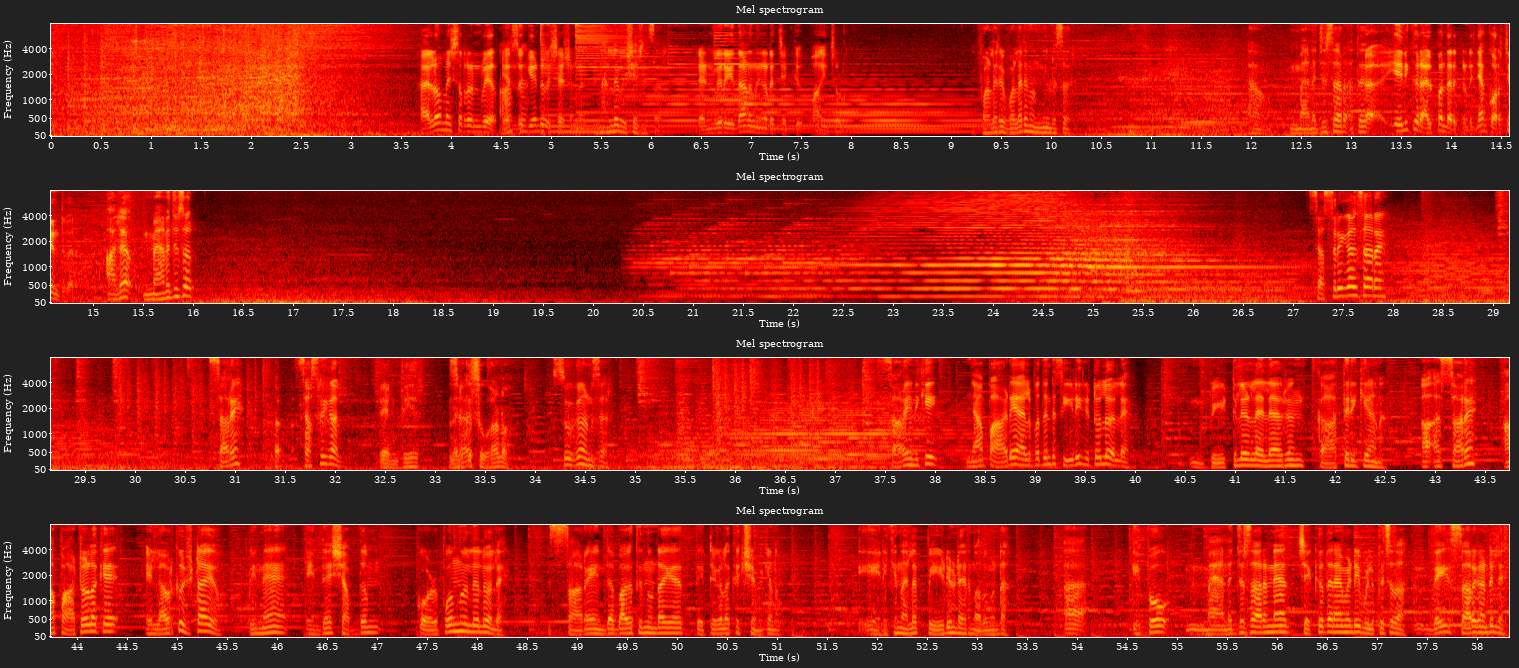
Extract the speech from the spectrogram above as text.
Hello mister Ranveer. എന്തൊക്കെയുണ്ട് വിശേഷങ്ങൾ? നല്ല വിശേഷം സാർ. രൺവീർ ഇതാണ് നിങ്ങളുടെ ചെക്ക്. വാങ്ങിച്ചോളൂ. വളരെ വളരെ നന്ദിയുണ്ട് സാർ. ആ, മാനേജർ സാർ അത് എനിക്കൊരു അല്പം തിരക്കുണ്ട്. ഞാൻ കുറച്ചിട്ട് വരാം. അല്ല മാനേജർ സാർ സസ്രികാൽ സാറേ. സാറേ സസ്രികാൽ രൺവീർ നിനക്ക് സുഖാണോ? സുഖമാണ് സാർ. സാറേ എനിക്ക് ഞാൻ പാടിയ ആൽബത്തിന്റെ സി ഡി കിട്ടുമല്ലോ അല്ലേ? വീട്ടിലുള്ള എല്ലാവരും കാത്തിരിക്കുകയാണ്. സാറേ ആ പാട്ടുകളൊക്കെ എല്ലാവർക്കും ഇഷ്ടമായോ പിന്നെ എന്റെ ശബ്ദം കുഴപ്പമൊന്നുമില്ലല്ലോ അല്ലേ? സാറേ എന്റെ ഭാഗത്തു നിന്നുണ്ടായ തെറ്റുകളൊക്കെ ക്ഷമിക്കണം. എനിക്ക് നല്ല പേടിയുണ്ടായിരുന്നു അതുകൊണ്ടാണ് ആ, ഇപ്പോ മാനേജർ സാറിനെ ചെക്ക് തരാൻ വേണ്ടി വിളിപ്പിച്ചതാ. ദേ സാറ് കണ്ടില്ലേ?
